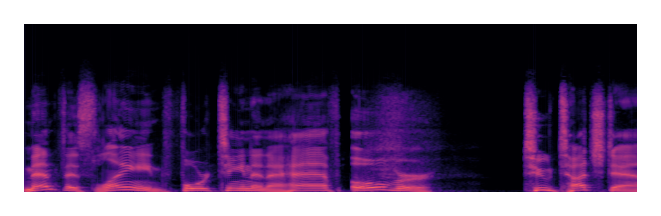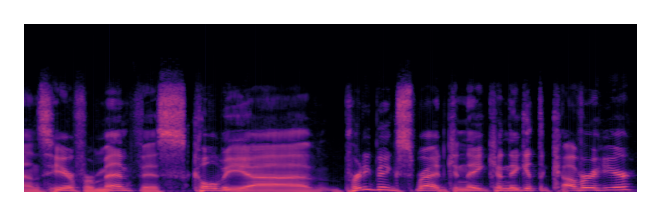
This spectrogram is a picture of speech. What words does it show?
Memphis lane 14 and a half over two touchdowns here for Memphis. Colby, uh, pretty big spread. Can they can they get the cover here?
